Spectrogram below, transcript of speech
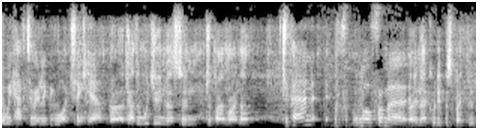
that we have to really be watching here. Uh, Catherine, would you invest in Japan right now? Japan, well, from a an equity perspective.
